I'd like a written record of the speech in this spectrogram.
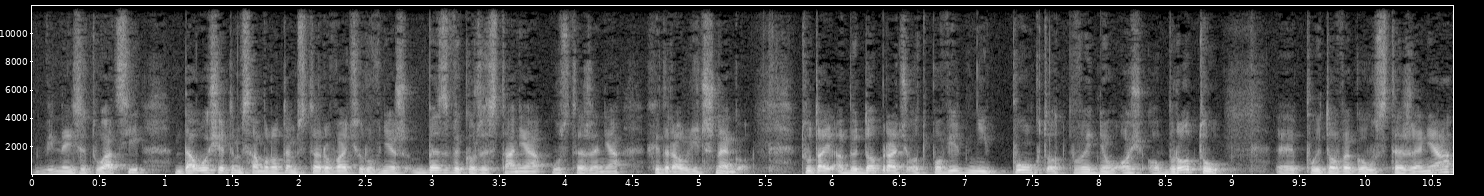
w innej sytuacji dało się tym samolotem sterować również bez wykorzystania usterzenia hydraulicznego. Tutaj, aby dobrać odpowiedni punkt, odpowiednią oś obrotu e, płytowego usterzenia,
